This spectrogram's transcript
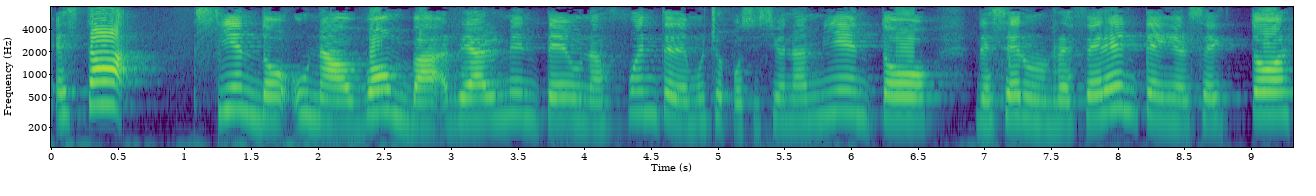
Está siendo una bomba, realmente una fuente de mucho posicionamiento, de ser un referente en el sector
